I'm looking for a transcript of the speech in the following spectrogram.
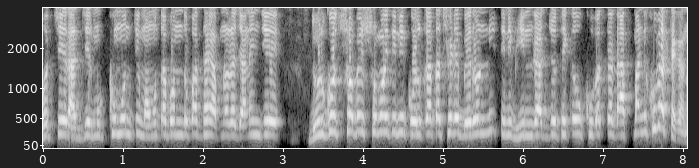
হচ্ছে রাজ্যের মুখ্যমন্ত্রী মমতা বন্দ্যোপাধ্যায়। আপনারা জানেন যে দুর্গোৎসবের সময় তিনি কলকাতা ছেড়ে বেরোননি। তিনি ভিন রাজ্য থেকেও খুব একটা ডাক পাননি। খুব একটা কেন?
